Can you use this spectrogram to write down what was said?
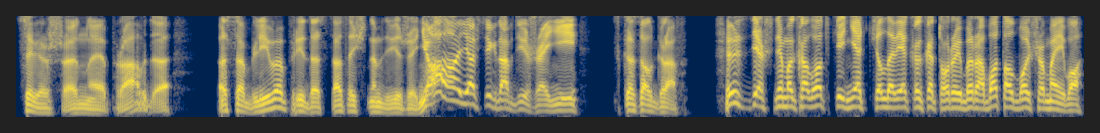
«Совершенная правда, особливо при достаточном движении». «А, я всегда в движении», — сказал граф. В здешнем околотке нет человека, который бы работал больше моего.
